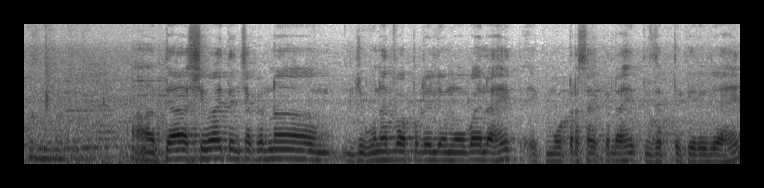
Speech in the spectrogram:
त्यांच्याकडून त्याशिवाय त्यांच्याकडनं जे गुन्ह्यात वापरलेले मोबाईल आहेत एक मोटरसायकल आहे ती जप्त केलेली आहे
